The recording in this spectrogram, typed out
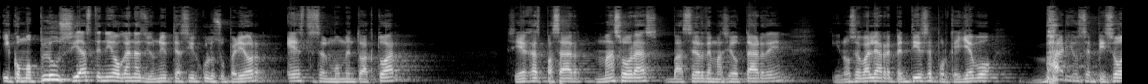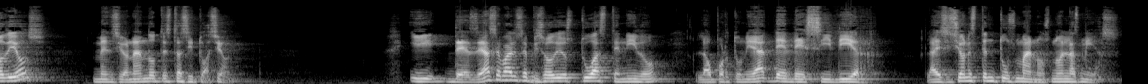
Y como plus, si has tenido ganas de unirte a Círculo Superior, este es el momento de actuar. Si dejas pasar más horas, va a ser demasiado tarde y no se vale arrepentirse porque llevo varios episodios mencionándote esta situación. Y desde hace varios episodios tú has tenido la oportunidad de decidir. La decisión está en tus manos, no en las mías,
